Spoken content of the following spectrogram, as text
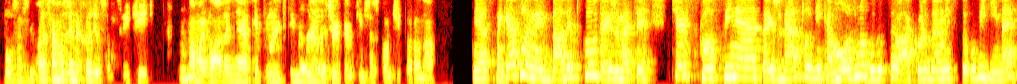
bol som s ním, ale samozrejme chodil som cvičiť, mm. mám aj v hlave nejaké projekty nové, ale čakám, kým sa skončí korona. Jasné, gratulujeme aj babetku, takže máte čerstvo syna, takže následníka možno budúceho akordeonistu uvidíme.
